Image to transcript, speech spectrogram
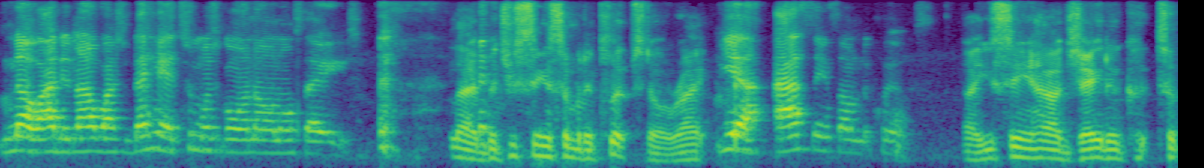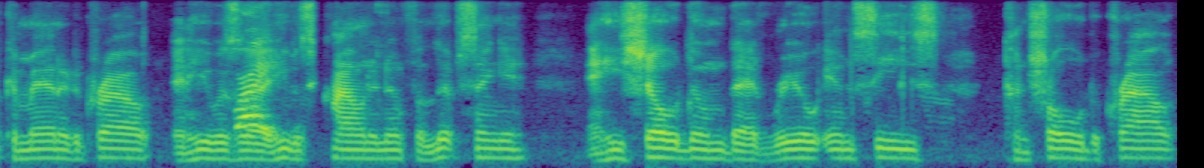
No, I did not watch it. They had too much going on on stage. Like, but you seen some of the clips though, right? yeah, I seen some of the clips. Like you seen how Jada c- took command of the crowd, and he was Right. like he was clowning them for lip singing, and he showed them that real MCs control the crowd.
